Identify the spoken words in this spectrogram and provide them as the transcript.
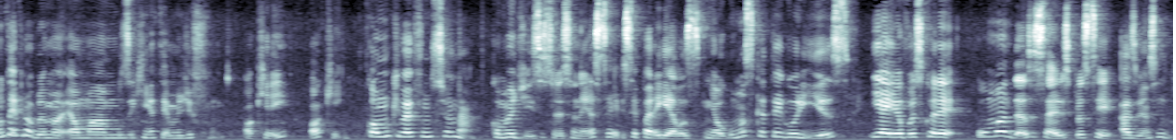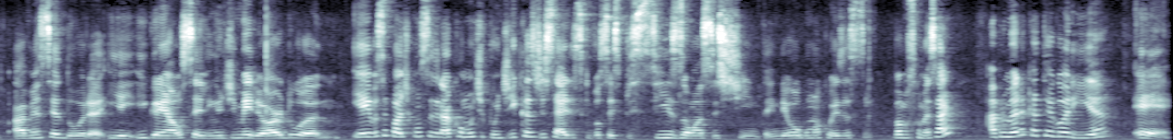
não tem problema, é uma musiquinha tema de fundo, ok? Ok. Como que vai funcionar? Como eu disse, selecionei as séries, separei elas em algumas categorias, e aí eu vou escolher uma dessas séries para ser a vencedora e, e ganhar o selinho de melhor do ano. E aí você pode considerar como, tipo, dicas de séries que vocês precisam assistir, entendeu? Alguma coisa assim. Vamos começar? A primeira categoria é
